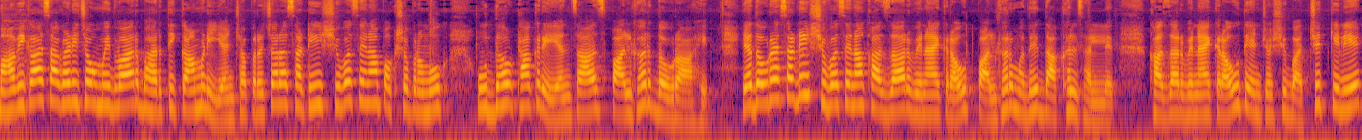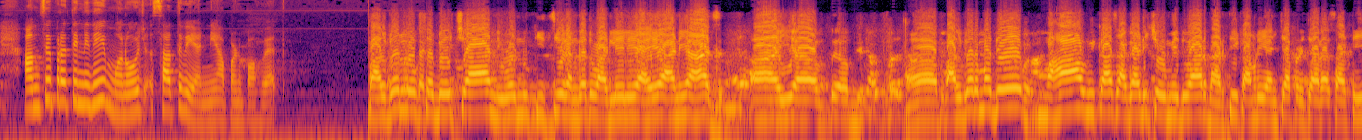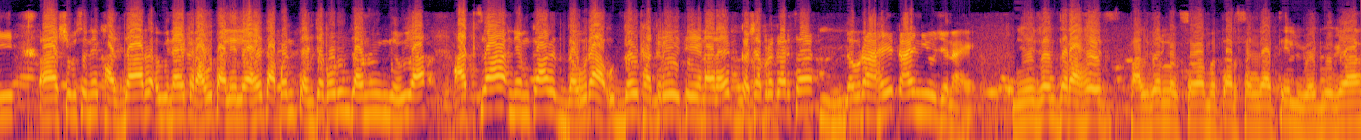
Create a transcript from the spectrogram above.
महाविकास आघाडीच्या उमेदवार भारती कांबडी यांच्या प्रचारासाठी शिवसेना पक्षप्रमुख उद्धव ठाकरे यांचा आज पालघर दौरा आहे. या दौऱ्यासाठी शिवसेना खासदार विनायक राऊत पालघरमध्ये दाखल झालेले आहेत. खासदार विनायक राऊत यांच्याशी बातचीत केली आहे आमचे प्रतिनिधी मनोज सातवे यांनी. आपण पाहूयात. पालघर लोकसभेच्या निवडणुकीची रंगत वाढलेली आहे आणि आज पालघरमध्ये महाविकास आघाडीचे उमेदवार भारती कांबळे यांच्या प्रचारासाठी शिवसेने खासदार विनायक राऊत आलेले आहेत. आपण त्यांच्याकडून जाणून घेऊया. आजचा नेमका दौरा उद्धव ठाकरे इथे येणार आहेत. कशा प्रकारचा दौरा आहे? काय नियोजन आहे? नियोजन तर आहेच. पालघर लोकसभा मतदारसंघातील वेगवेगळ्या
